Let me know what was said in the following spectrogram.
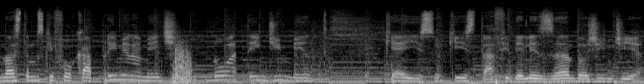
nós temos que focar primeiramente no atendimento, que é isso que está fidelizando hoje em dia.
